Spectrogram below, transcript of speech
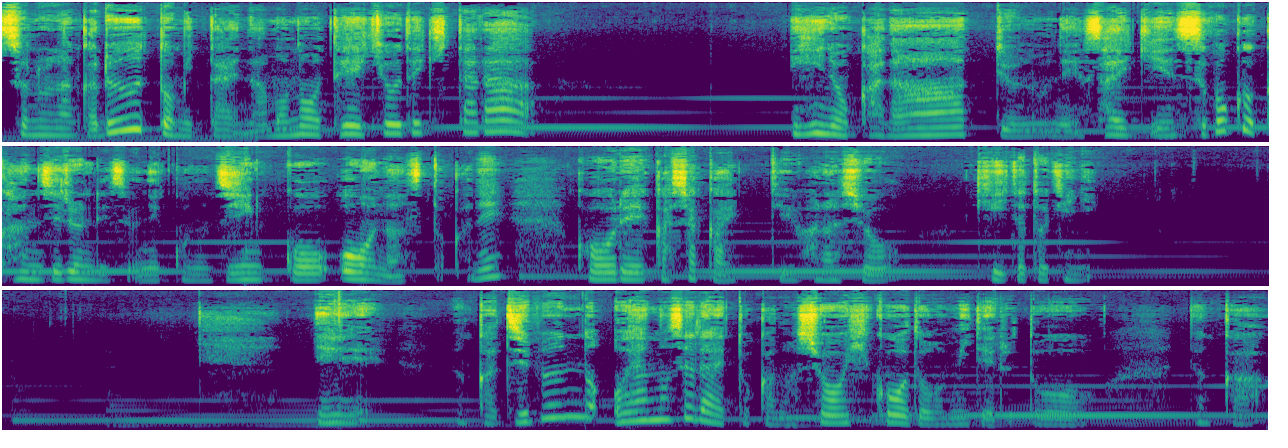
そのなんかルートみたいなものを提供できたらいいのかなっていうのをね最近すごく感じるんですよね。この人口オーナスとかね高齢化社会っていう話を聞いた時に。でなんか自分の親の世代とかの消費行動を見てるとなんか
